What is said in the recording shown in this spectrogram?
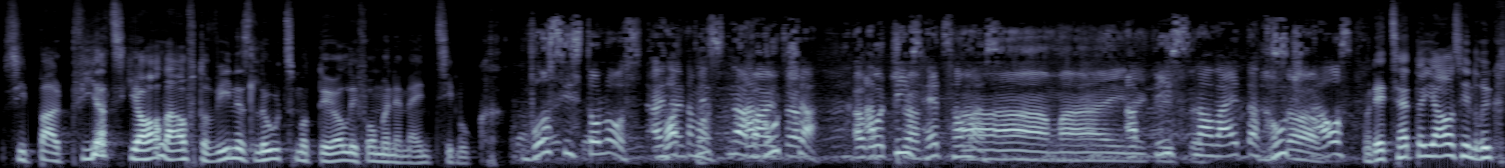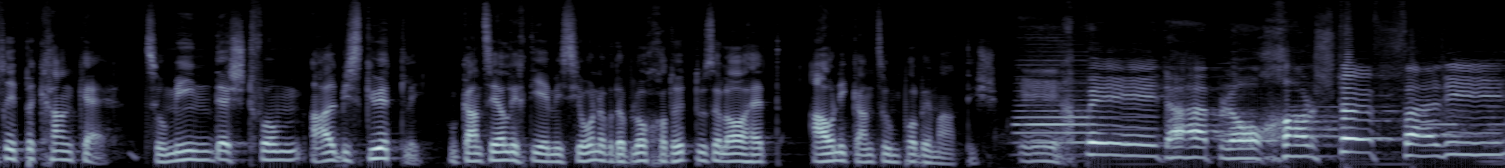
Seit bald 40 Jahren läuft er wie ein lautes Motörli von einem Menzimuck. Was ist da los? Ein Warte mal, bisschen weiter. ein Rutscher. Ein Rutscher. Jetzt haben wir's. Ah, meine Ein bisschen noch weiter, rutscht So. aus. Und jetzt hat er ja auch seinen Rücktritt bekannt gegeben. Zumindest vom Albis Gütli. Und ganz ehrlich, die Emissionen, die der Blocher dort rausgelassen hat, auch nicht ganz unproblematisch. Ich bin der Blocher Stöffeli,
